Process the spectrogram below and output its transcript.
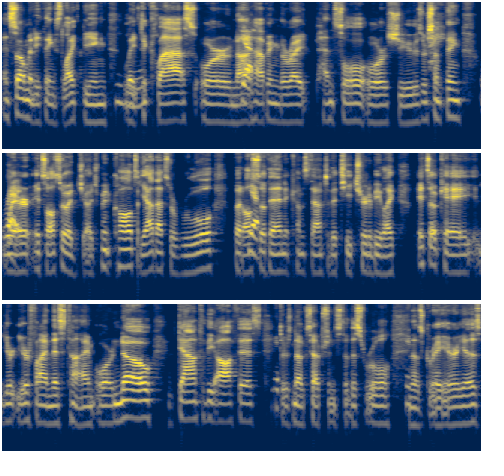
and so many things like being mm-hmm. late to mm-hmm. class or not yeah. having the right pencil or shoes or something right. where it's also a judgment call to, yeah that's a rule but also then it comes down to the teacher to be like it's okay you're you're fine this time or no down to the office yep. there's no exceptions to this rule in those gray areas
